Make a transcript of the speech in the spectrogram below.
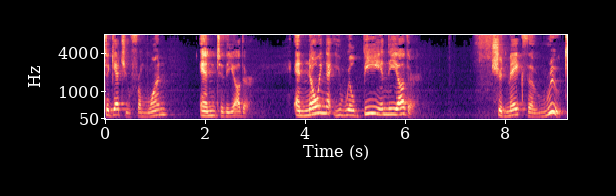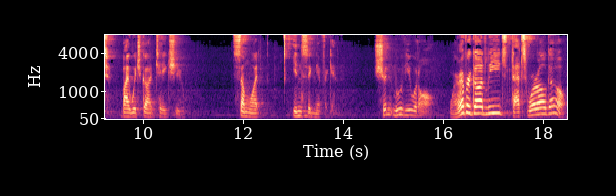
to get you from one end to the other. And knowing that you will be in the other should make the route by which God takes you somewhat insignificant. Shouldn't move you at all. Wherever God leads, that's where I'll go.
